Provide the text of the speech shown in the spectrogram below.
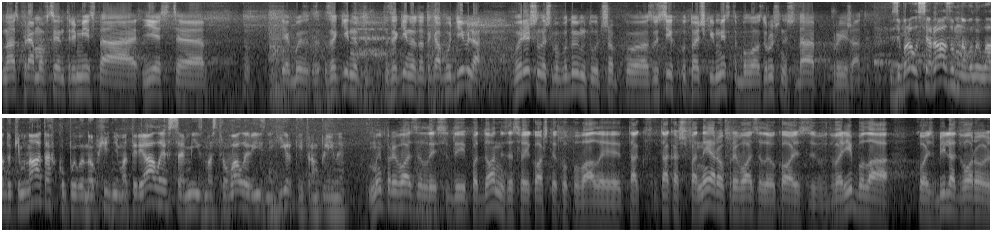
у нас прямо в центрі міста є е, якби закинута, закинута така будівля, вирішили, що побудуємо тут, щоб е, з усіх куточків міста було зручно сюди приїжджати. Зібралися разом, навели лад у кімнатах, купили необхідні матеріали, самі змайстрували різні гірки і трампліни. Ми привозили сюди поддони, за свої кошти купували. Так, також фанеру привозили, у когось в дворі була, у когось біля двору.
